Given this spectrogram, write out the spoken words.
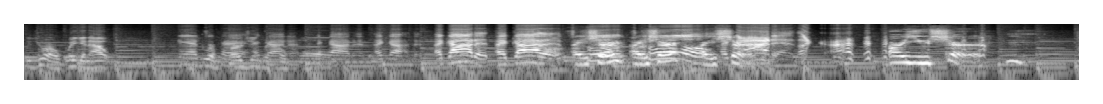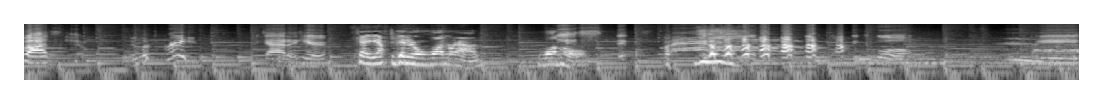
Dude, you are wigging out. Yeah, it's You were okay. I merging with got it. I got it. I got it. I got it. I got it. It's Are you cool. sure? Are you sure? Are you sure? I got it. I got it. Are you sure? Positive. It looked great. I got it here. Okay, you have to get it in one round. One Yes. It's I be cool. See,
